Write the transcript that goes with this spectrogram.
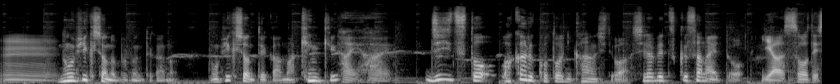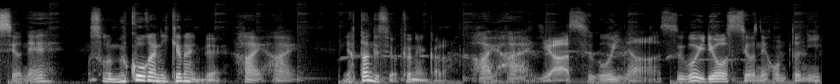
うん。ノンフィクションの部分っていうか、あの、ノンフィクションっていうか、まあ、研究、はいはい。事実と分かることに関しては調べ尽くさないと、いやそうですよね。その向こう側に行けないんで、はいはい。やったんですよ、去年から。はいはい。いやすごいな。すごい量っすよね本当に。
